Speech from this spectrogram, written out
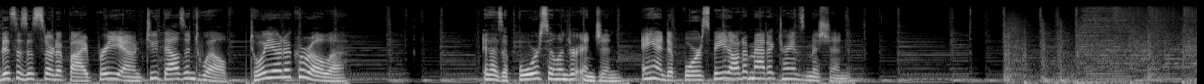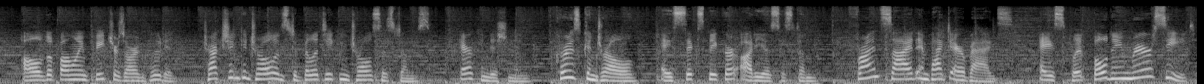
This is a certified pre-owned 2012 Toyota Corolla. It has a four-cylinder engine and a four-speed automatic transmission. All of the following features are included. Traction control and stability control systems, air conditioning, cruise control, a six-speaker audio system, front side impact airbags, a split folding rear seat,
